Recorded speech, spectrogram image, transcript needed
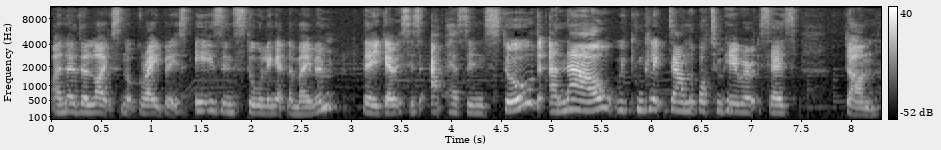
I know the light's not great but it's, it is installing at the moment there you go, it says app has installed. And now we can click down the bottom here where it says done.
